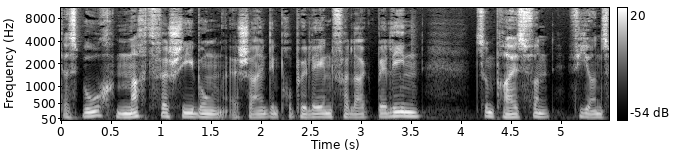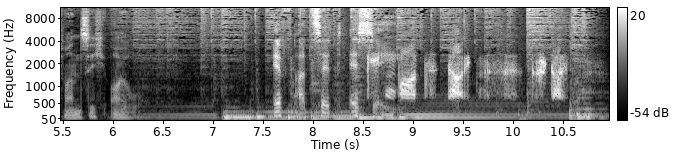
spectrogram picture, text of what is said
Das Buch Machtverschiebung erscheint im Propyläen Verlag Berlin zum Preis von 24 Euro. FAZ Essay. Ereignisse gestalten.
